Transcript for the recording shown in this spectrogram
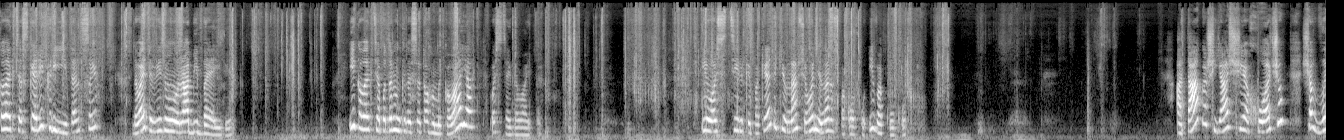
Колекція Scary Critters. Давайте візьмемо Рабі Бейбі. І колекція подарунки на Святого Миколая. Ось цей давайте. І ось стільки пакетиків нам сьогодні на розпаковку і вакуку. А також я ще хочу, щоб ви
